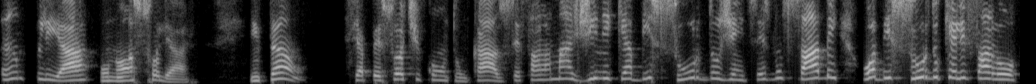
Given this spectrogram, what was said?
ampliar o nosso olhar. Então, se a pessoa te conta um caso, você fala: imagine que absurdo, gente. Vocês não sabem o absurdo que ele falou.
